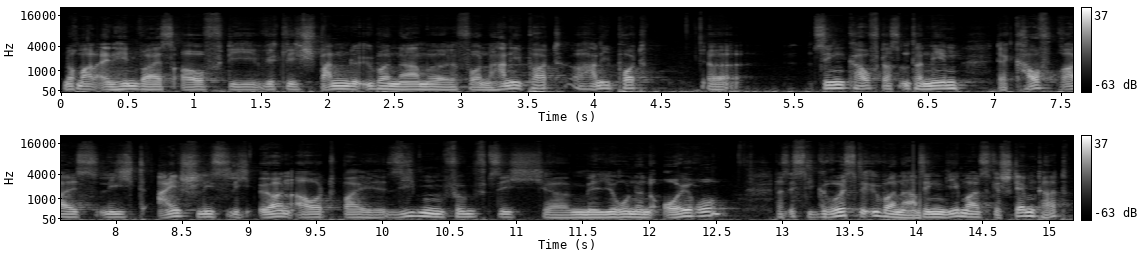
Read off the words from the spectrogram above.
Nochmal ein Hinweis auf die wirklich spannende Übernahme von Honeypot. Honeypot. Äh, Zing kauft das Unternehmen. Der Kaufpreis liegt einschließlich Earnout bei 57 äh, Millionen Euro. Das ist die größte Übernahme, die Zing jemals gestemmt hat.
